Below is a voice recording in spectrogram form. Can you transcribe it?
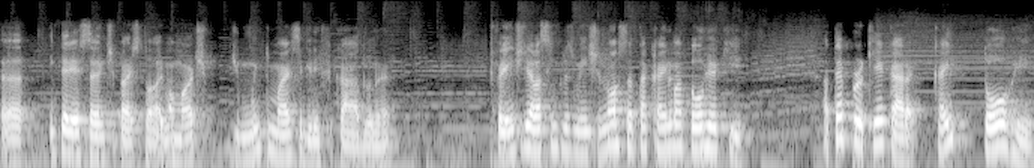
uh, interessante para a história, uma morte de muito mais significado, né? Diferente de ela simplesmente, nossa, tá caindo uma torre aqui. Até porque, cara, cair torre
